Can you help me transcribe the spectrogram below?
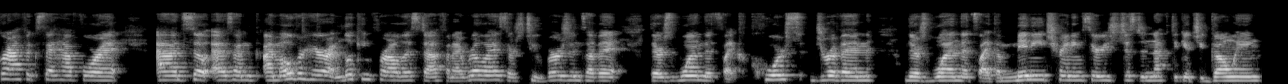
graphics I have for it. And so as I'm I'm over here, I'm looking for all this stuff and I realize there's two versions of it. There's one that's like course driven. There's one that's like a mini training series, just enough to get you going.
